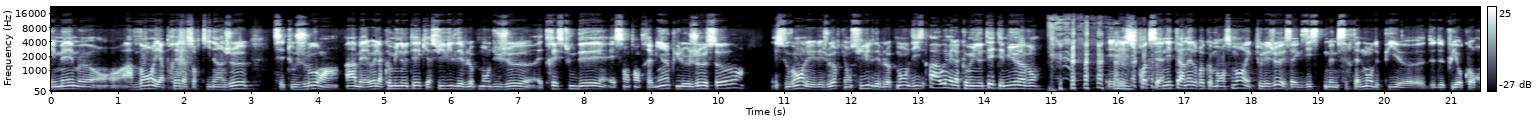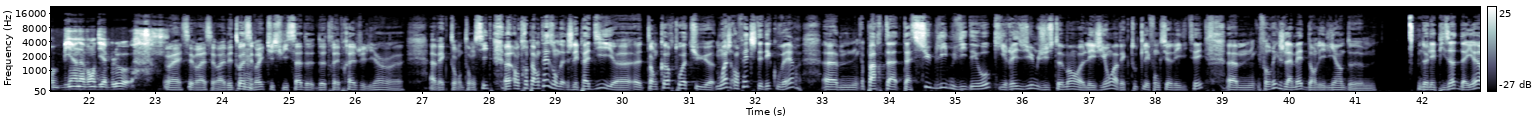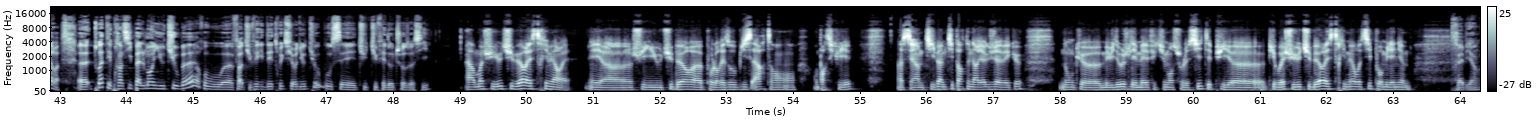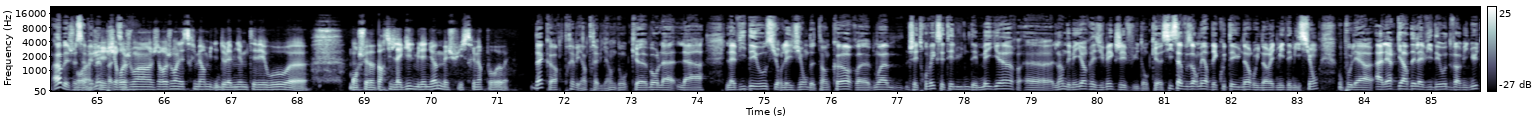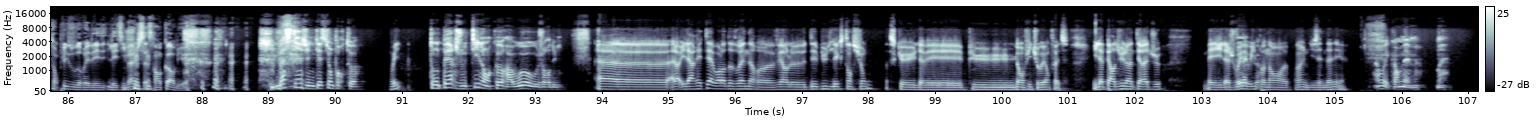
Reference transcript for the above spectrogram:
et même euh, avant et après la sortie d'un jeu, c'est toujours ah mais ouais la communauté qui a suivi le développement du jeu est très soudée et s'entend très bien, puis le jeu sort et souvent, les, joueurs qui ont suivi le développement disent Ah oui, mais la communauté était mieux avant. et, je crois que c'est un éternel recommencement avec tous les jeux, et ça existe même certainement depuis, euh, depuis encore bien avant Diablo. ouais, c'est vrai, c'est vrai. Mais toi, c'est mm. vrai que tu suis ça de, de très près, Julien, euh, avec ton, ton site. Euh, entre parenthèses, on, je l'ai pas dit, euh, encore, toi, tu. moi, en fait, je t'ai découvert par ta, ta sublime vidéo qui résume justement Légion avec toutes les fonctionnalités. il faudrait que je la mette dans les liens de de l'épisode d'ailleurs. Euh, toi, t'es principalement YouTuber ou euh, enfin tu fais des trucs sur YouTube ou c'est tu tu fais d'autres choses aussi? Alors moi, je suis YouTuber et streamer, ouais. Et euh, je suis YouTuber euh, pour le réseau Blizzard en, en particulier. Ah, c'est un petit un petit partenariat que j'ai avec eux. Donc mes vidéos, je les mets effectivement sur le site et puis puis ouais, je suis YouTuber et streamer aussi pour Millennium. Très bien. Ah, mais je savais même pas. J'ai rejoint, j'ai rejoint les streamers de la Millennium TV Euh, bon, je fais pas partie de la guilde Millennium, mais je suis streamer pour eux, ouais. D'accord, très bien, très bien. Donc euh, bon, la la la vidéo sur Légion de Tankor, euh, moi j'ai trouvé que c'était l'une des meilleures, euh, l'un des meilleurs résumés que j'ai vu. Donc si ça vous emmerde d'écouter une heure ou une heure et demie d'émission, vous pouvez aller regarder la vidéo de 20 minutes. En plus, vous aurez les, les images, ça sera encore mieux. Bastien, j'ai une question pour toi. Oui. Ton père joue-t-il encore à WoW aujourd'hui? Euh, Alors, il a arrêté à World of Draenor euh, vers le début de l'extension parce qu'il avait plus l'envie de jouer en fait. Il a perdu l'intérêt de jeu, mais il a joué, oui, pendant, pendant une dizaine d'années. Ah oui, quand même. Ouais.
